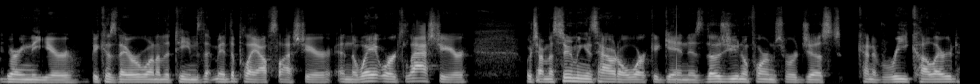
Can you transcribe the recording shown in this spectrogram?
during the year because they were one of the teams that made the playoffs last year. And the way it worked last year, which I'm assuming is how it'll work again, is those uniforms were just kind of recolored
